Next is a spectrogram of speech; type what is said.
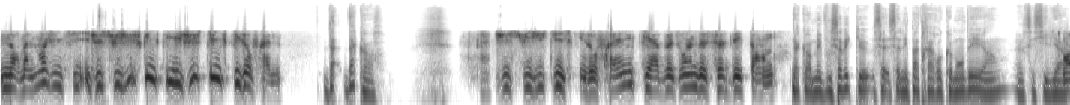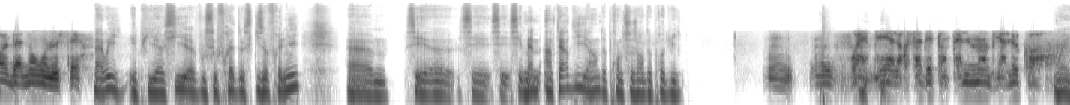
Normalement, je, ne suis, je suis juste une, juste une schizophrène. D'a- D'accord. Je suis juste une schizophrène qui a besoin de se détendre. D'accord. Mais vous savez que ça, ça n'est pas très recommandé, hein, euh, Cécilia. Oh, ben non, on le sait. Bah oui. Et puis, euh, si vous souffrez de schizophrénie, euh, c'est euh, même interdit hein, de prendre ce genre de produit. Mm, Ouais, mais alors ça détend tellement bien le corps. Oui.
